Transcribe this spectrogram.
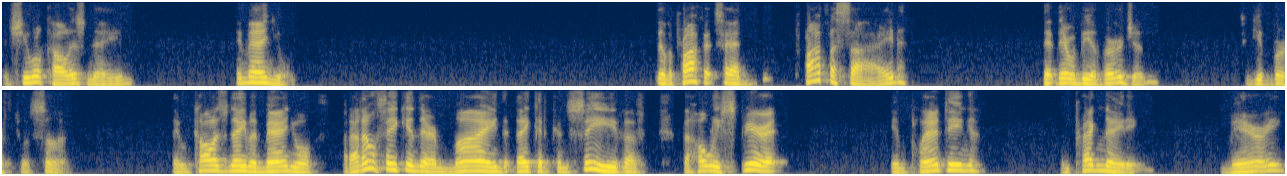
and she will call his name Emmanuel. Now, the prophets had prophesied that there would be a virgin to give birth to a son. They would call his name Emmanuel, but I don't think in their mind that they could conceive of the Holy Spirit implanting, impregnating Mary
